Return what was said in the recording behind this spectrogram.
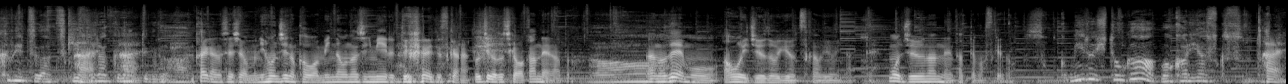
区別がつきづらくなってくる、はい。海外の選手はもう日本人の顔はみんな同じに見えるっていうぐらいですからどっちがどっちか分かんないなとなのでもう青い柔道着を使うようになって。もう十何年経ってますけど。そっか。見る人がわかりやすくするたはい。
